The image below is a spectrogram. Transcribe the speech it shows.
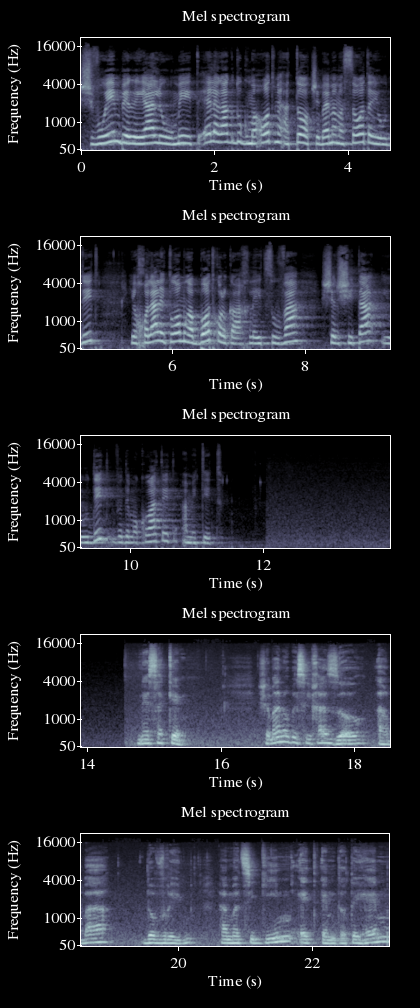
שבויים בראייה לאומית, אלה רק דוגמאות מעטות שבהם המסורת היהודית יכולה לתרום רבות כל כך לעיצובה של שיטה יהודית ודמוקרטית אמיתית. נסכם. שמענו בשיחה זו ארבעה דוברים המציגים את עמדותיהם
